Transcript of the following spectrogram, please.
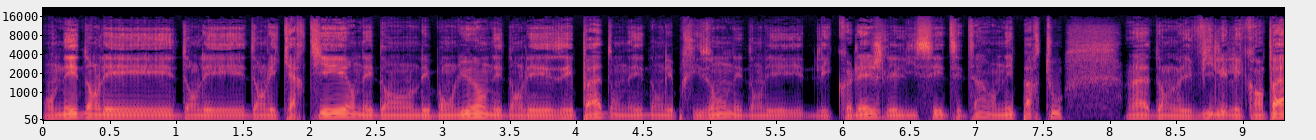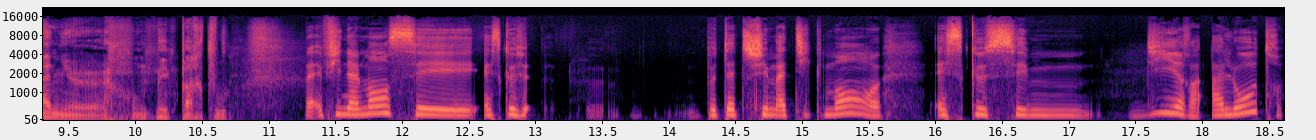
on est dans les, dans les, dans les quartiers, on est dans les banlieues, on est dans les EHPAD, on est dans les prisons, on est dans les, les collèges, les lycées, etc. On est partout. Voilà, dans les villes et les campagnes, euh, on est partout. Bah, finalement, c'est. Est-ce que. euh, Peut-être schématiquement, euh, est-ce que c'est dire à l'autre,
